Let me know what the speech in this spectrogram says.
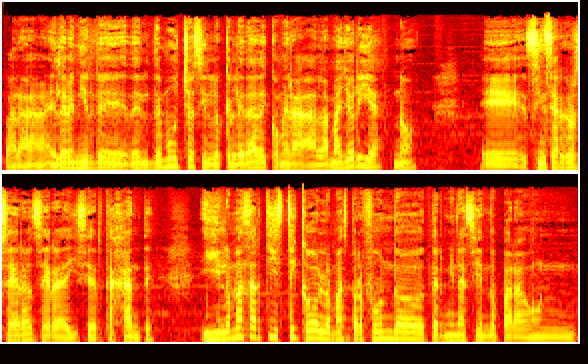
para, el devenir de, muchos y lo que le da de comer a la mayoría, ¿no? Eh, sin ser grosero, ser ahí ser tajante. Y lo más artístico, lo más profundo, termina siendo para un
